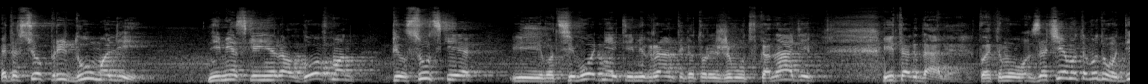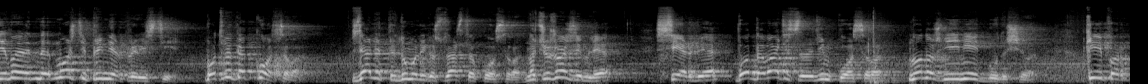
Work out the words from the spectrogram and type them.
Это все придумали. Немецкий генерал Гофман, Пилсудские, и вот сегодня эти иммигранты, которые живут в Канаде и так далее. Поэтому зачем это вы думаете? Вы можете пример привести? Вот вы как Косово. Взяли, придумали государство Косово. На чужой земле, Сербия. Вот давайте создадим Косово. Но оно же не имеет будущего. Кипр,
